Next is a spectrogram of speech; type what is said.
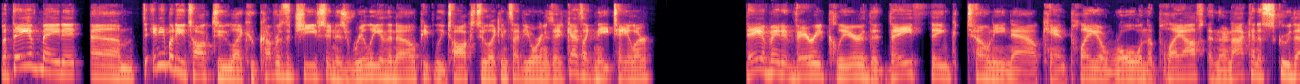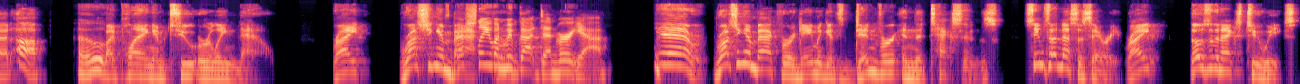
But they have made it um, to anybody you talk to, like who covers the Chiefs and is really in the know, people he talks to, like inside the organization, guys like Nate Taylor, they have made it very clear that they think Toney now can play a role in the playoffs, and they're not going to screw that up oh. by playing him too early now. Right? Rushing him Especially back. Especially when for, we've got Denver. Yeah. Yeah. Rushing him back for a game against Denver and the Texans seems unnecessary, right? Those are the next two weeks.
